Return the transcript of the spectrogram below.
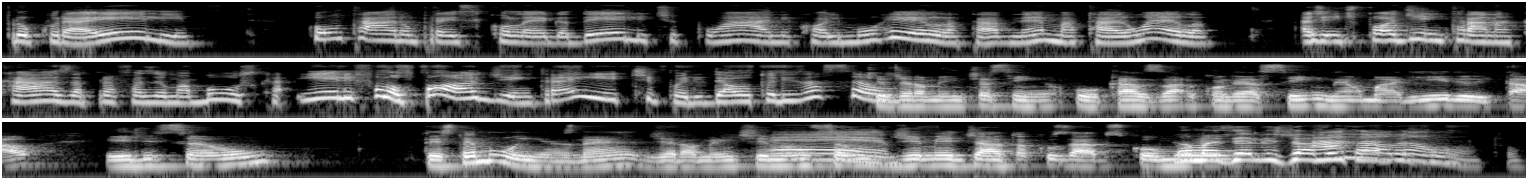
procurar ele, contaram para esse colega dele, tipo, ah, a Nicole morreu, ela tá, né, mataram ela. A gente pode entrar na casa para fazer uma busca? E ele falou, pode, entra aí. Tipo, ele deu autorização. Porque geralmente, assim, o casal, quando é assim, né, o marido e tal, eles são testemunhas, né? Geralmente não é... são de imediato acusados como. Não, mas eles já não estavam ah, junto.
